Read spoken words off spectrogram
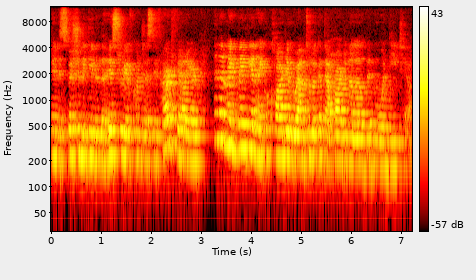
and especially given the history of congestive heart failure, and then maybe an echocardiogram to look at their heart in a little bit more detail.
